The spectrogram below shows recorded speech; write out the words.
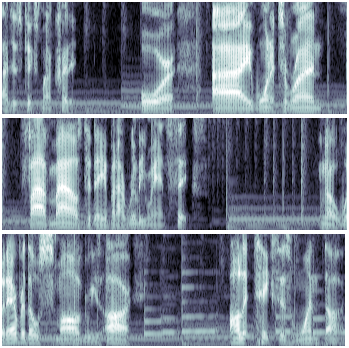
I just fixed my credit. Or I wanted to run five miles today, but I really ran six. You know, whatever those small victories are, all it takes is one thought.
